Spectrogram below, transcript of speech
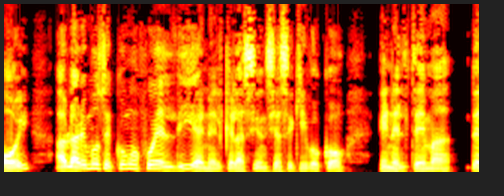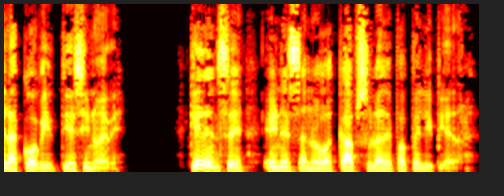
Hoy hablaremos de cómo fue el día en el que la ciencia se equivocó en el tema de la COVID-19. Quédense en esta nueva cápsula de papel y piedra.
